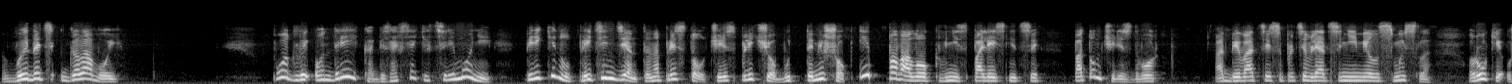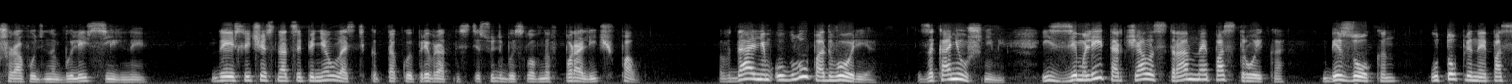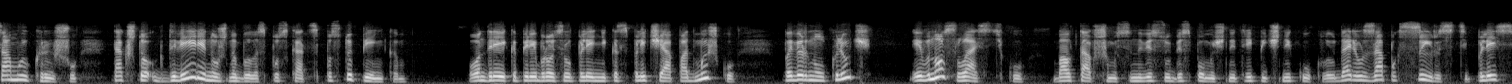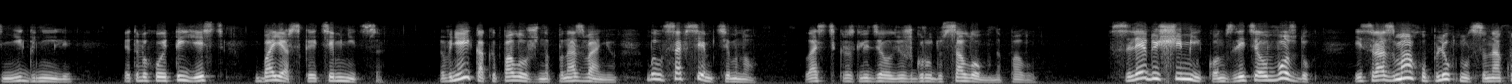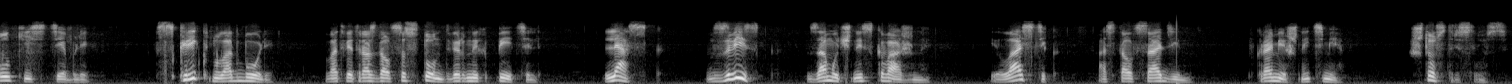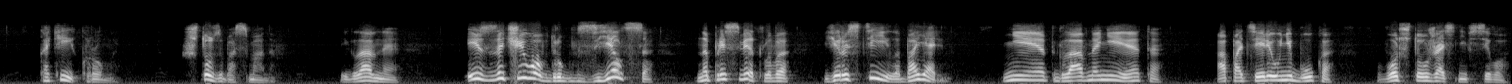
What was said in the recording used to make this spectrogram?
Выдать головой. Подлый Андрейка безо всяких церемоний перекинул претендента на престол через плечо, будто мешок, и поволок вниз по лестнице, потом через двор. Отбиваться и сопротивляться не имело смысла, руки у Шарафудина были сильные. Да, если честно, оцепенел Ластик от такой превратности судьбы, словно в паралич впал. В дальнем углу подворья, за конюшнями, из земли торчала странная постройка, без окон, утопленная по самую крышу, так что к двери нужно было спускаться по ступенькам. Андрейка перебросил пленника с плеча под мышку, повернул ключ и в нос ластику, болтавшемуся на весу беспомощной тряпичной куклы, ударил запах сырости, плесени и гнили. Это, выходит, и есть боярская темница. В ней, как и положено по названию, было совсем темно. Ластик разглядел лишь груду соломы на полу. В следующий миг он взлетел в воздух, и с размаху плюхнулся на колкие стебли. Вскрикнул от боли. В ответ раздался стон дверных петель. Ляск, взвизг замочной скважины. И ластик остался один в кромешной тьме. Что стряслось? Какие кромы? Что за басманов? И главное, из-за чего вдруг взъелся на пресветлого Яростиила боярин? Нет, главное не это — а потеря у Небука. Вот что ужаснее всего.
